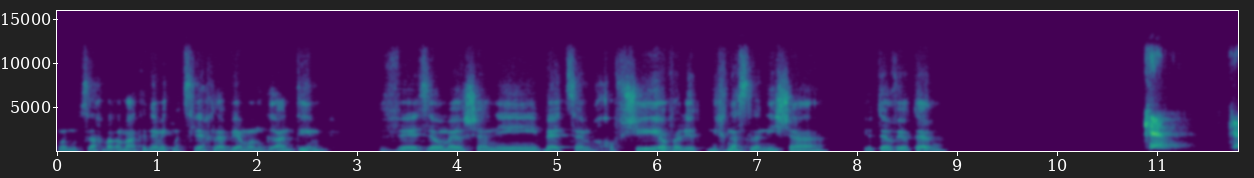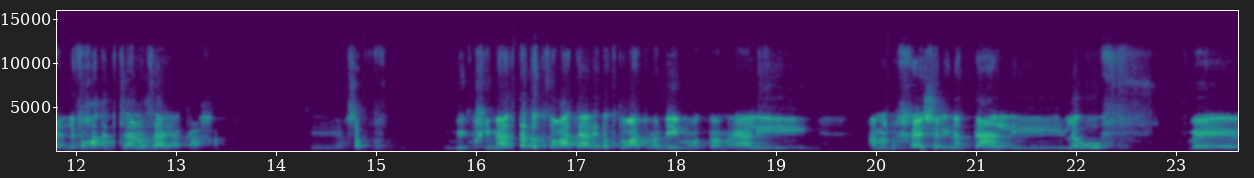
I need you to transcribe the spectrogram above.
מאוד מוצלח ברמה האקדמית, מצליח להביא המון גרנטים, וזה אומר שאני בעצם חופשי, אבל נכנס לנישה יותר ויותר? כן, כן, לפחות אצלנו זה היה ככה. אה, עכשיו, מבחינת הדוקטורט, היה לי דוקטורט מדהים, עוד פעם, היה לי, המנחה שלי נתן לי לעוף ו-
